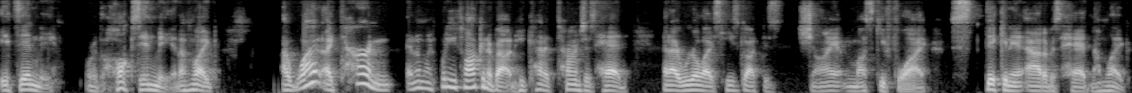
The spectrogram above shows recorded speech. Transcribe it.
it's in me or the hook's in me. And I'm like, I what? I turn and I'm like, what are you talking about? And he kind of turns his head and I realize he's got this giant musky fly sticking it out of his head. And I'm like,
